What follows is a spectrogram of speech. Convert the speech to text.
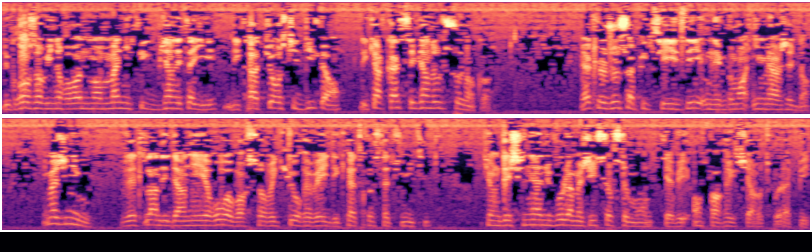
De grands environnements magnifiques bien détaillés, des créatures aussi différentes, des carcasses et bien d'autres choses encore. Bien que le jeu soit pixelisé, on est vraiment immergé dedans. Imaginez-vous, vous êtes l'un des derniers héros à avoir survécu au réveil des quatre statues mythiques, qui ont déchaîné à nouveau la magie sur ce monde, qui avait enfin réussi à retrouver la paix.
